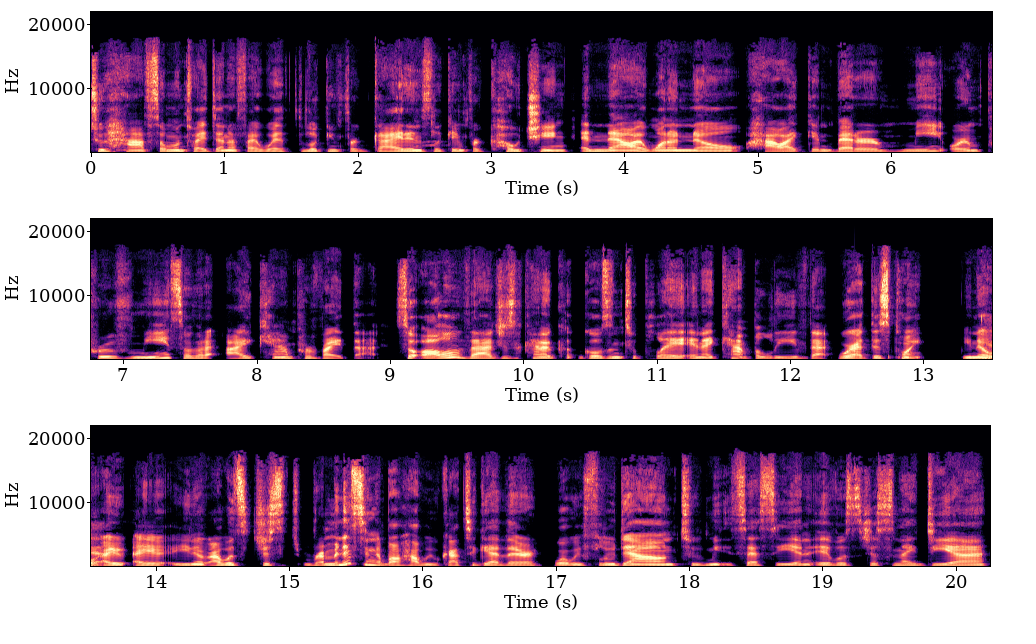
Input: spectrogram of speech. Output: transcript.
to have someone to identify with, looking for guidance, looking for coaching. And now I want to know how I can better me or improve me so that I can provide that. So all of that just kind of goes into play. And I can't believe that we're at this point. You know, Yeah. I, I, you know, I was just reminiscing about how we got together, where we flew down to meet Ceci, and it was just an idea.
